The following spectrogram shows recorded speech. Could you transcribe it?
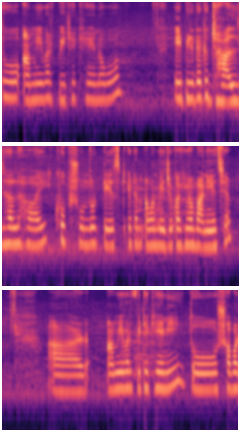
তো আমি এবার পিঠে খেয়ে নেব। এই পিঠাটা একটু ঝাল ঝাল হয়, খুব সুন্দর টেস্ট এটা আমার মেজো কাকিমা বানিয়েছে। আর আমি এবার পিঠে খেয়ে নিই, তো সবার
